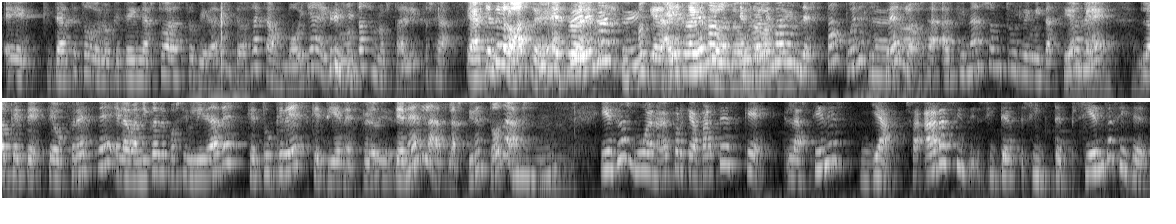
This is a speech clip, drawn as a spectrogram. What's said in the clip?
eh, quitarte todo lo que tengas, todas las propiedades, y te vas a Camboya y te montas un hostalito. O sea, Hay gente que lo hace, ¿eh? el problema, sí, sí. Porque hay el problema, el problema donde está, puedes Claro. hacerlo. O sea, al final son tus limitaciones Siempre. lo que te, te ofrece el abanico de posibilidades que tú crees que tienes. Pero tenerlas, las tienes todas. Y eso es bueno, ¿eh? porque aparte es que las tienes ya. O sea, ahora si, si, te, si te sientas y dices,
